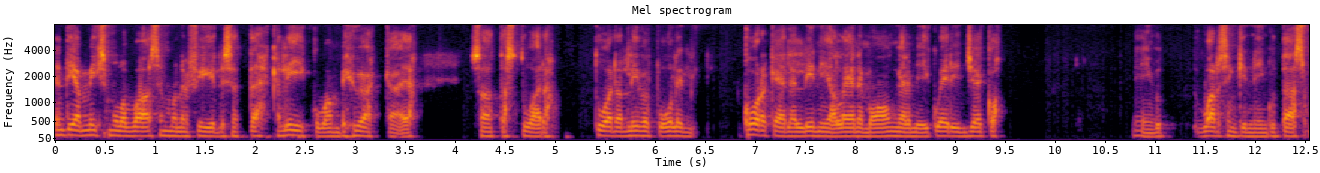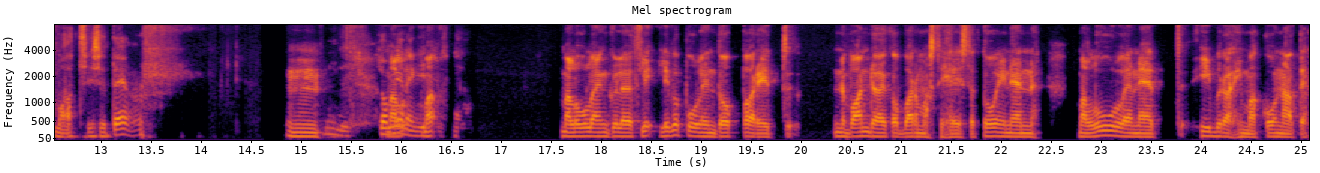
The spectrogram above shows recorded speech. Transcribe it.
En tiedä, miksi mulla on vaan semmoinen fiilis, että ehkä liikkuvampi hyökkääjä saattaisi tuoda, tuoda Liverpoolin korkealle linjalle enemmän ongelmia kuin Edin Dzeko. Niin kuin varsinkin niin kuin tässä matsissa. Te... Mm. Se on Mä- mielenkiintoista. Mä luulen kyllä, että Li- Liverpoolin topparit, no Van Dijk on varmasti heistä toinen. Mä luulen, että Ibrahima Konate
